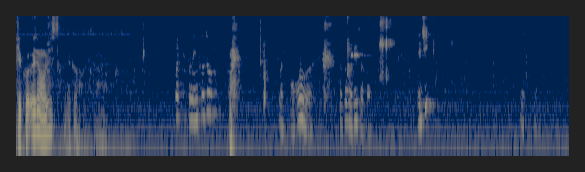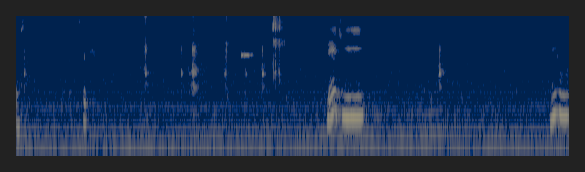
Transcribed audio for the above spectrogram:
Fais quoi? Euh, non, enregistre, d'accord. Je crois que tu prenais une photo. Ouais. Ouais, en gros, euh, je peux pas voter ça, quoi. Edgy Comme ça. Statue. Edgy. Il est où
